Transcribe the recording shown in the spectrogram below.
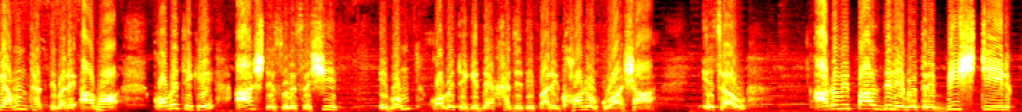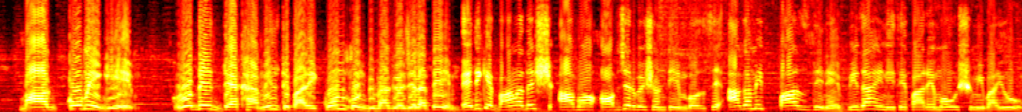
কেমন থাকতে পারে আবহাওয়া। কবে থেকে আসতে চলেছে শীত এবং কবে থেকে দেখা যেতে পারে ঘন কুয়াশা? এছাড়াও আগামী পাঁচ দিনের ভেতরে বৃষ্টির ভাগ কমে গিয়ে রোদের দেখা মিলতে পারে কোন কোন বিভাগীয় জেলাতে? এদিকে বাংলাদেশ আবহাওয়া অবজারভেশন টিম বলছে আগামী পাঁচ দিনে বিদায় নিতে পারে মৌসুমী বায়ু।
